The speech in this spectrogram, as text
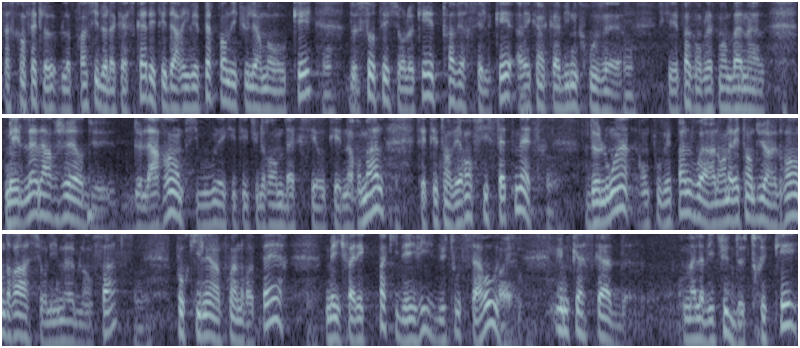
Parce qu'en fait, le, le principe de la cascade était d'arriver perpendiculairement au quai, de sauter sur le quai et de traverser le quai avec un cabine cruiser, ce qui n'est pas complètement banal. Mais la largeur du- de la rampe, si vous voulez, qui était une rampe d'accès au quai normal, c'était environ 6-7 mètres. De loin, on ne pouvait pas le voir. Alors on avait tendu un grand drap sur l'immeuble en face pour qu'il ait un point de repère, mais il fallait pas qu'il dévisse du tout de sa route. Une cascade, on a l'habitude de truquer,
